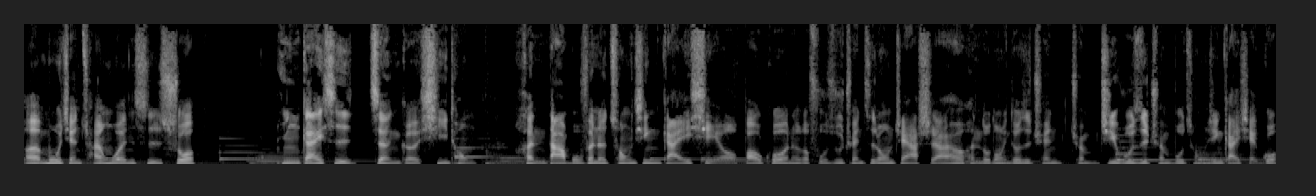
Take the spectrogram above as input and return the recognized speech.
呃，目前传闻是说，应该是整个系统。很大部分的重新改写哦，包括那个辅助全自动驾驶啊，还有很多东西都是全全几乎是全部重新改写过。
